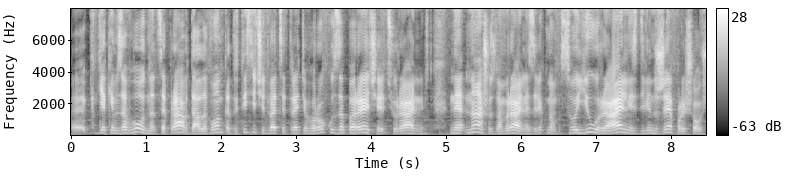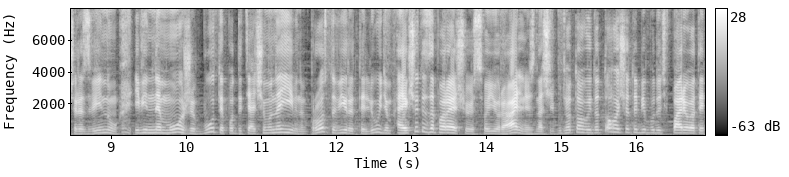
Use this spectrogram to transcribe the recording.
е, яким завгодно, це правда, але Вонка 2023 року заперечує цю реальність, не нашу з вами реальність за вікном, свою реальність він вже пройшов через війну, і він не може бути по-дитячому наївним, просто вірити людям. А якщо ти заперечуєш свою реальність, значить будь готовий до того, що тобі будуть впарювати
